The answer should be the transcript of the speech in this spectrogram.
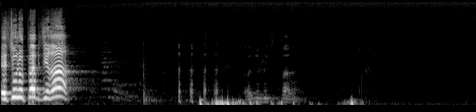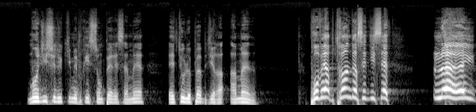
et tout le peuple dira Maudit celui qui méprise son père et sa mère, et tout le peuple dira Amen. Proverbe 30, verset 17. L'œil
